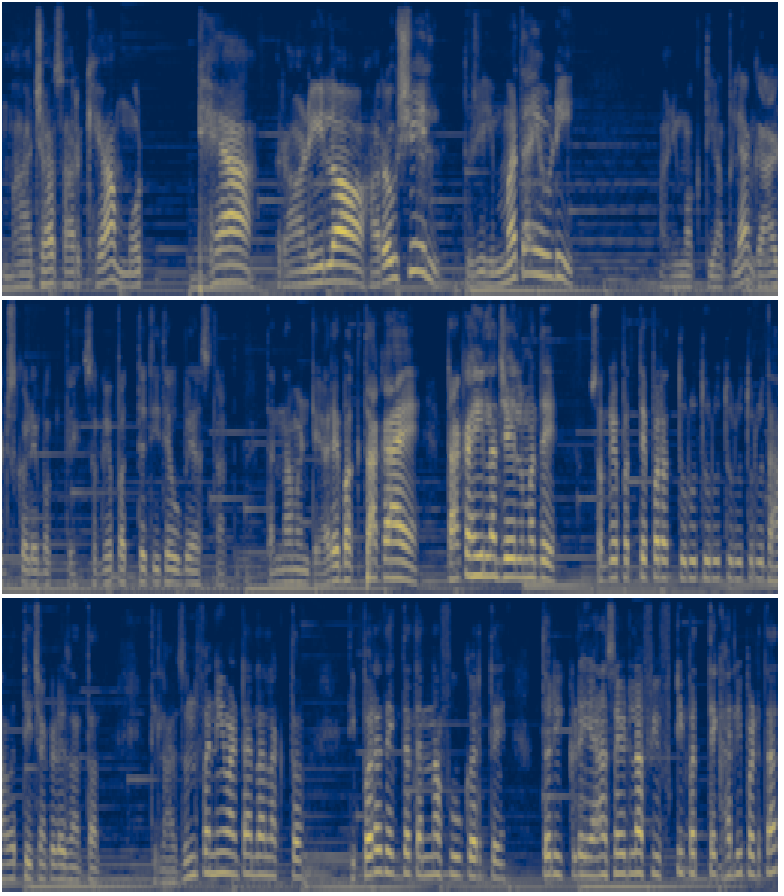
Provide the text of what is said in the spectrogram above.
माझ्यासारख्या मोठ्या राणीला हरवशील? तुझी हिंमत आहे एवढी? आणि मग ती आपल्या गार्ड्सकडे बघते. सगळे पत्ते तिथे उभे असतात. त्यांना म्हणते अरे बघता काय? टाका हिला जेलमध्ये. सगळे पत्ते परत तुरु तुरु तुरु तुरु धावत तिच्याकडे जातात. तिला अजून फनी वाटायला लागतं. ती परत एकदा त्यांना फू करते. तर इकडे या साईडला फिफ्टी पत्ते खाली पडतात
